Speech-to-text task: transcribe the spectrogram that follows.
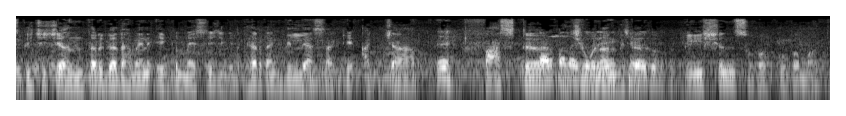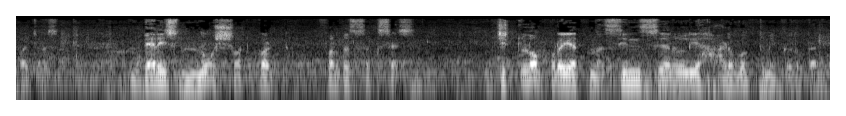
स्पिचीचे अंतर्गत हांवें एक मेसेज विद्यार्थ्यांक दिल्ली आसा की आजच्या फास्ट जिवनान भितर पेशन्स हो खूब म्हत्वाचो आसा there is no shortcut for the success जितलो प्रयत्न सिन्सियरली हार्डवर्क तुमी करतले.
